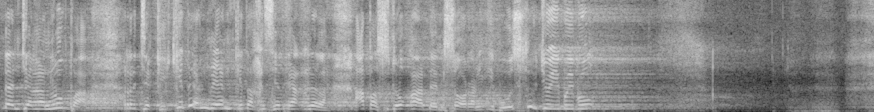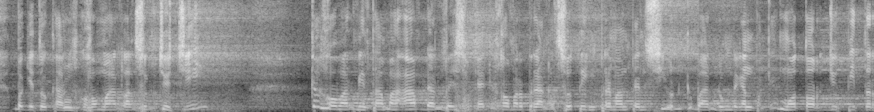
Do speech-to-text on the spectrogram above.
Dan jangan lupa rezeki kita yang yang kita hasilkan adalah atas doa dari seorang ibu. Setuju ibu-ibu? Begitu Kang Komar langsung cuci Kang Komar minta maaf dan besoknya Kang Komar berangkat syuting preman pensiun ke Bandung dengan pakai motor Jupiter.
